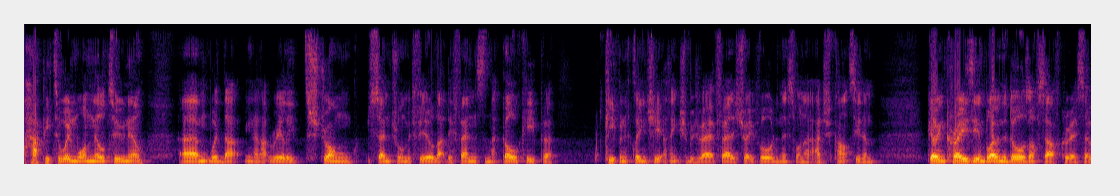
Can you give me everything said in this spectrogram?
happy to win one 0 two 0 um, with that you know that really strong central midfield, that defence, and that goalkeeper keeping a clean sheet. I think should be very, fairly straightforward in this one. I just can't see them going crazy and blowing the doors off South Korea. So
